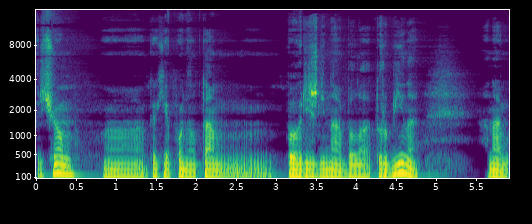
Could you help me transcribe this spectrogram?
Причем, как я понял, там повреждена была турбина, она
